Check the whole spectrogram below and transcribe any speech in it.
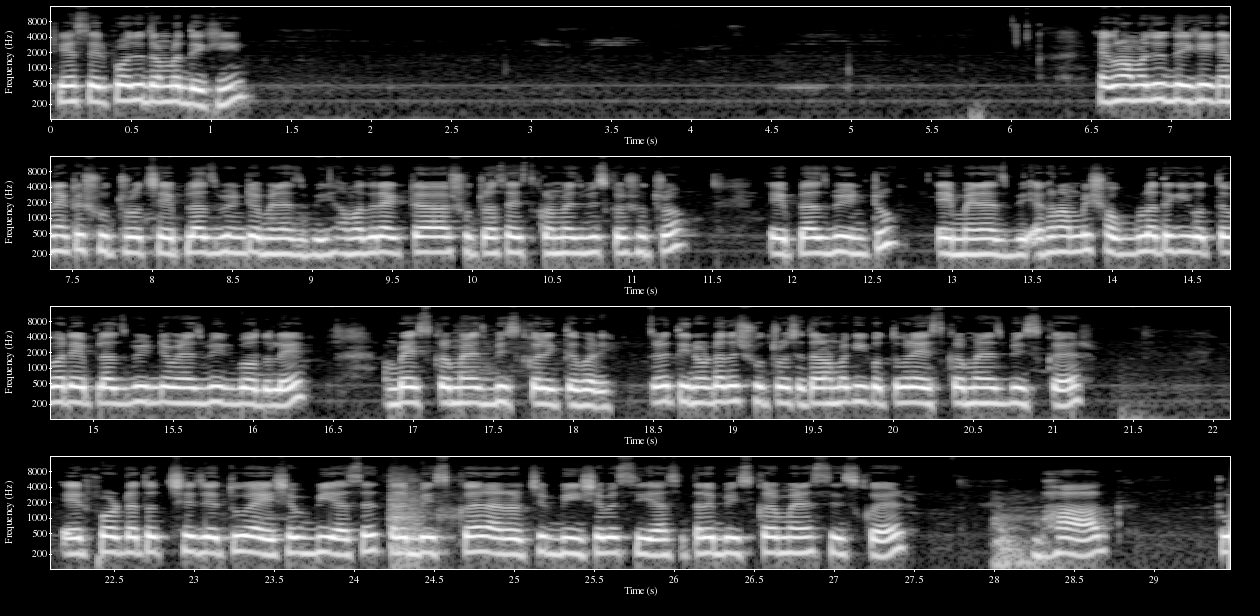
ঠিক আছে, এরপর যদি আমরা দেখি, এখন আমরা যদি দেখি এখানে একটা সূত্র হচ্ছে a plus b into a b. আমাদের একটা সূত্র আছে স্কোয়ার মাইনাস বি স্কোয়ার সূত্র, a plus b into a b. এখন আমরা সবগুলোতে কী করতে পারি? A plus b into minus বির বদলে আমরা স্কোয়ার মাইনাস বি স্কোয়ার লিখতে পারি। তাহলে তিনোটাতে সূত্র আছে, তাহলে আমরা কী করতে পারি? স্কোয়ার মাইনাস বি স্কোয়ার এরপরটা তো হচ্ছে যেহেতু এ হিসেবে বি আছে, তাহলে বি স্কোয়ার আর হচ্ছে বি হিসেবে সি আছে, তাহলে b square minus c square ভাগ টু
